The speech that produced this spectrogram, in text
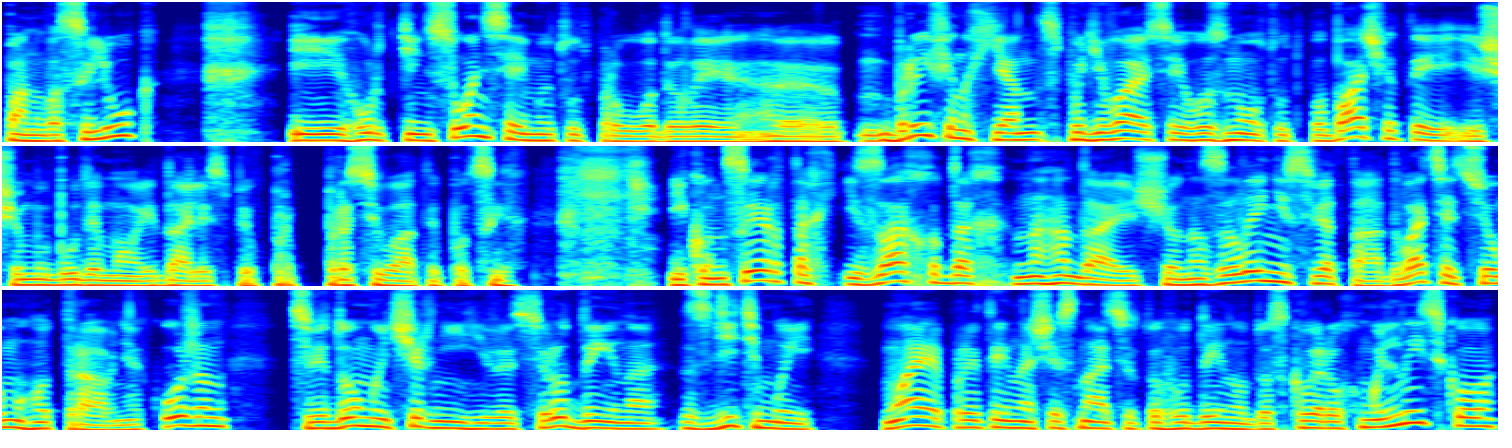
пан Василюк, і гурт Тінь Сонця, і ми тут проводили е, брифінг. Я сподіваюся його знов тут побачити, і що ми будемо і далі співпрацювати по цих і концертах, і заходах. Нагадаю, що на зелені свята, 27 травня, кожен свідомий чернігівець, родина з дітьми. Має прийти на 16 годину до скверу Хмельницького,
